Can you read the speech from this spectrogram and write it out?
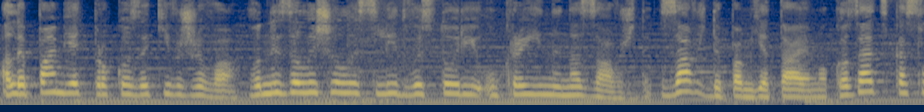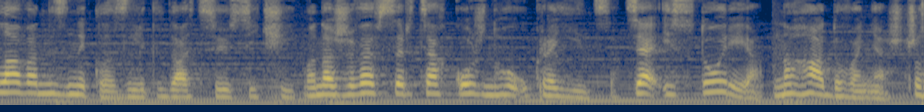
але пам'ять про козаків жива. Вони залишили слід в історії України назавжди. Завжди пам'ятаємо, козацька слава не зникла з ліквідацією січі. Вона живе в серцях кожного українця. Ця історія нагадування, що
